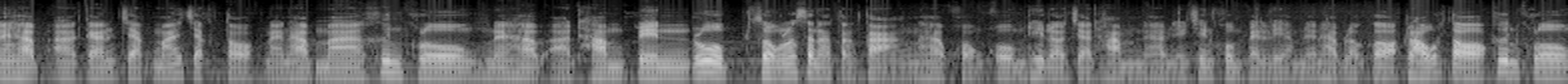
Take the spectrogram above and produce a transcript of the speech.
นะครับาการจักไม้จักตอกนะครับ มาขึ้นโครงนะครับทำเป็นรูปทรงลักษณะต่างๆนะครับของโคมที่เราจะทำนะครับ อย่างเช่นโคมแปดเหลี่ยมนะครับแล้วก็เหลาตอกขึ้นโครง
